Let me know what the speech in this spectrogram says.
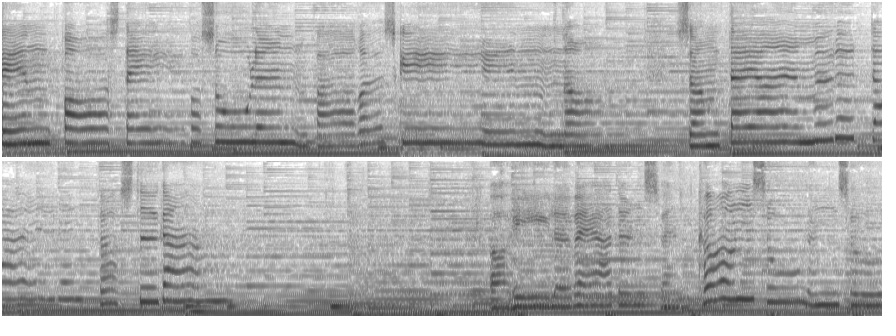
En forårsdag, hvor solen bare skinner. Som da jeg mødte dig den første gang. Og hele verden svandt kun solen så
